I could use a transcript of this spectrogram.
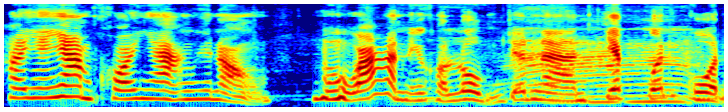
พยายามคอยยางพี่น้องเมื่อวานนี่ขอล่มจนนานเจ็บก้นกน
